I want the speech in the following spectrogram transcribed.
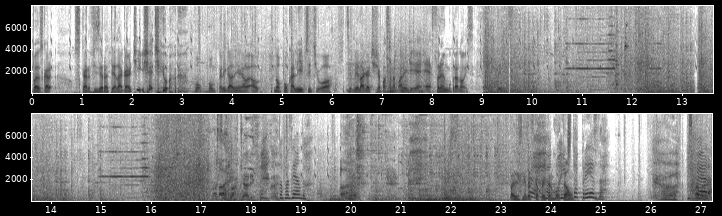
Pai, os caras... Os caras fizeram até lagartixa, tio. Bom, vamos ficar ligado, hein? No apocalipse, tio, ó. Você vê lagartixa passando na parede, é, é frango pra nós. Beleza. Parte, Ellie. Tô fazendo. Rapaz, esse negócio de ficar apertando a o corrente botão... tá presa. Espera.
